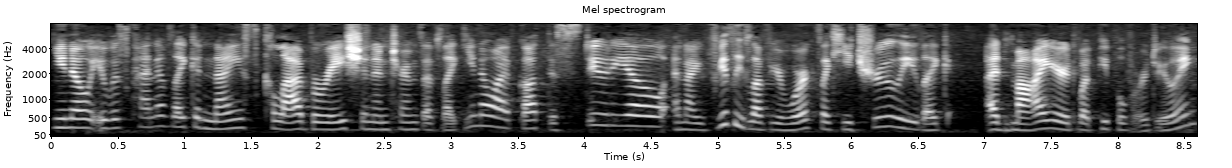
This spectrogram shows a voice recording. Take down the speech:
you know, it was kind of like a nice collaboration in terms of like, you know, I've got this studio and I really love your work. Like he truly like admired what people were doing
